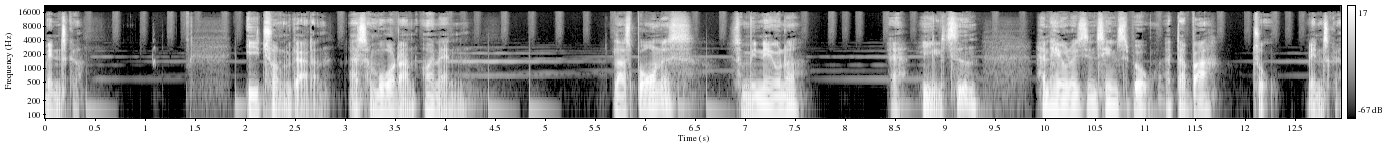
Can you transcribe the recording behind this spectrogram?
mennesker i tunnelgarden altså morderen og en anden. Lars Bornes, som vi nævner ja, hele tiden, han hævder i sin seneste bog, at der var to mennesker.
